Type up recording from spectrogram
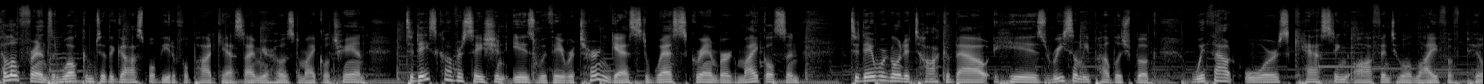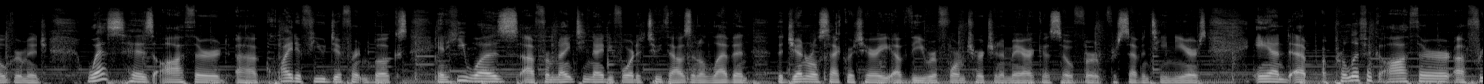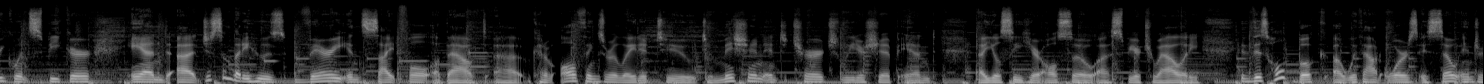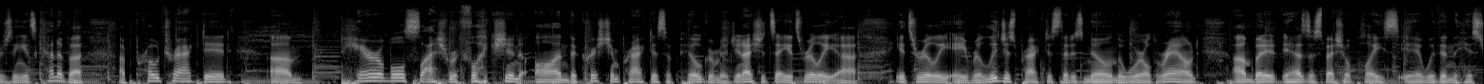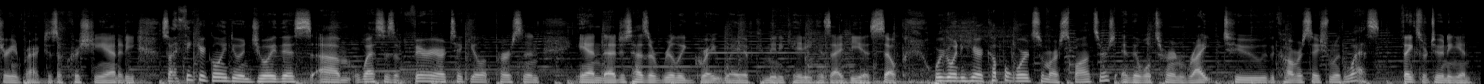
Hello, friends, and welcome to the Gospel Beautiful podcast. I'm your host, Michael Chan. Today's conversation is with a return guest, Wes Granberg Michaelson, Today, we're going to talk about his recently published book, Without Oars Casting Off into a Life of Pilgrimage. Wes has authored uh, quite a few different books, and he was, uh, from 1994 to 2011, the General Secretary of the Reformed Church in America, so for, for 17 years, and a, a prolific author, a frequent speaker, and uh, just somebody who's very insightful about uh, kind of all things related to, to mission and to church leadership and uh, you'll see here also uh, spirituality. This whole book, uh, Without Oars, is so interesting. It's kind of a, a protracted, um, parable slash reflection on the Christian practice of pilgrimage, and I should say it's really uh, it's really a religious practice that is known the world around, um, but it, it, has a special place uh, within the history and practice of Christianity. So I think you're going to enjoy this. Um, Wes is a very articulate person and uh, just has a really great way of communicating his ideas. So we're going to hear a couple words from our sponsors, and then we'll turn right to the conversation with Wes. Thanks for tuning in.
